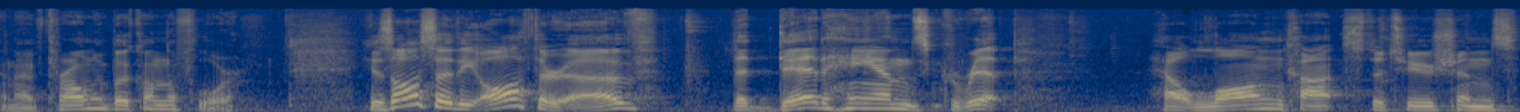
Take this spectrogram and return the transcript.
and I've thrown a book on the floor, he is also the author of The Dead Hand's Grip How Long Constitutions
